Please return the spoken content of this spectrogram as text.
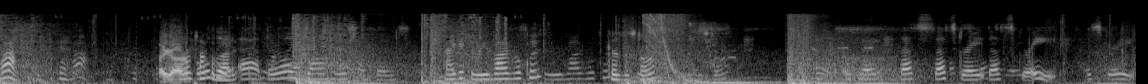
Wow. Yeah. I got him. Don't talk Where about they it. at? They're like down here someplace. Can I get the revive real quick? Because the storm? Oh, okay. That's that's great. That's great. That's great.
